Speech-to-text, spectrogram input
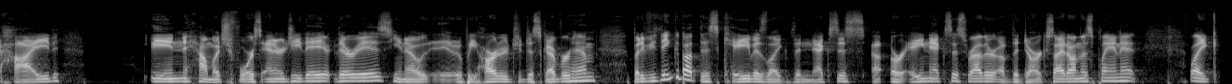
hide in how much force energy there there is. You know, it'll be harder to discover him. But if you think about this cave as like the nexus uh, or a nexus rather of the dark side on this planet, like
